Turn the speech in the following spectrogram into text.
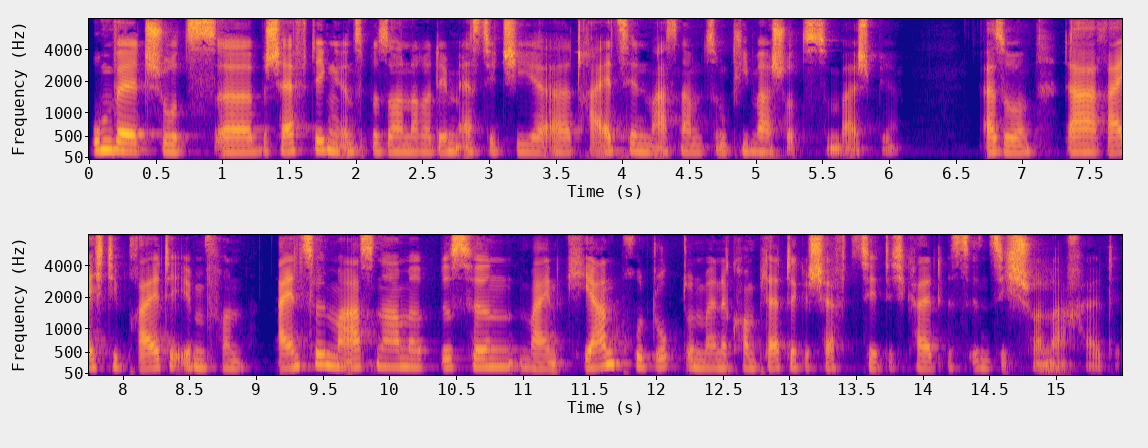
Umweltschutz äh, beschäftigen, insbesondere dem SDG äh, 13 Maßnahmen zum Klimaschutz zum Beispiel. Also da reicht die Breite eben von Einzelmaßnahme bis hin mein Kernprodukt und meine komplette Geschäftstätigkeit ist in sich schon nachhaltig.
